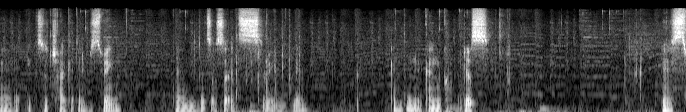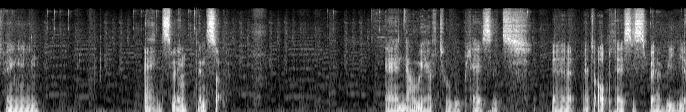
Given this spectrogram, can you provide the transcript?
Uh, to check at every swing. Then let's also add swing here. And then we can copy this. Is swinging. And swing, then stop. And now we have to replace it uh, at all places where we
